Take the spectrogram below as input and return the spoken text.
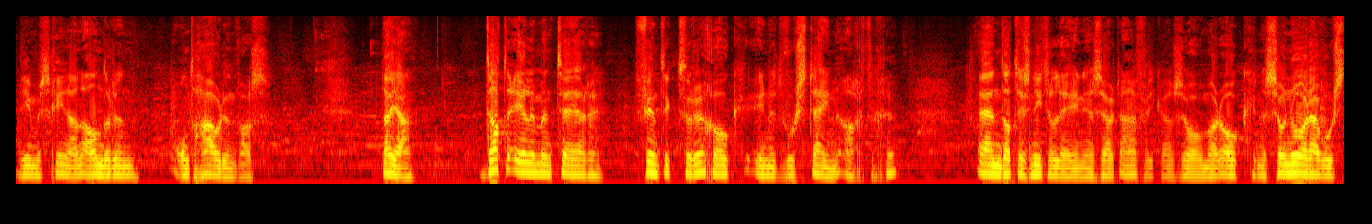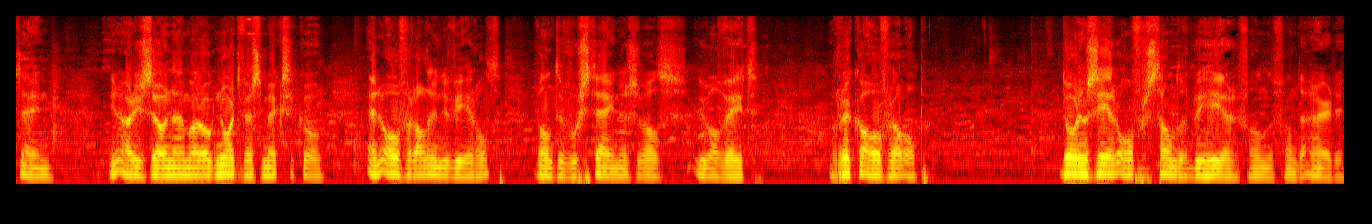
die misschien aan anderen onthouden was. Nou ja, dat elementaire vind ik terug ook in het woestijnachtige. En dat is niet alleen in Zuid-Afrika zo, maar ook in de Sonora-woestijn, in Arizona, maar ook Noordwest-Mexico en overal in de wereld. Want de woestijnen, zoals u wel weet, rukken overal op. Door een zeer onverstandig beheer van, van de aarde.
